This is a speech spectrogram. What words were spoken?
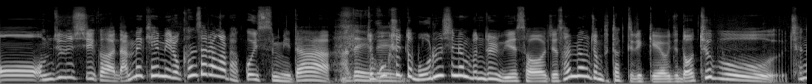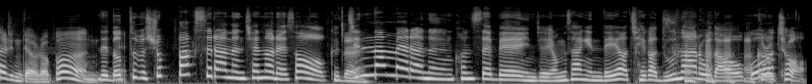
어, 엄지훈 씨가 남매 케미로 큰 사랑을 받고 있습니다. 아, 네, 네. 혹시 또 모르시는 분들 위해서 이제 설명 좀 부탁드릴게요. 이제 너튜브 채널인데 여러분. 네, 너튜브 쇼박스라는 채널에서 그 네. 찐남매라는 컨셉의 이제 영상인데요. 제가 누나로 나오고 그렇죠.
